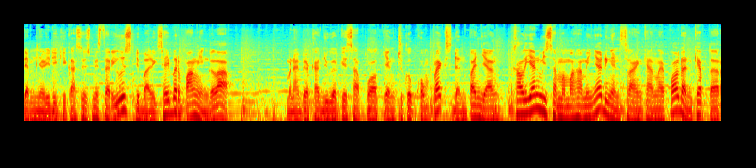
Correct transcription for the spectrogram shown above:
dan menyelidiki kasus misterius di balik cyberpunk yang gelap. Menampilkan juga kisah plot yang cukup kompleks dan panjang, kalian bisa memahaminya dengan serangkaian level dan chapter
